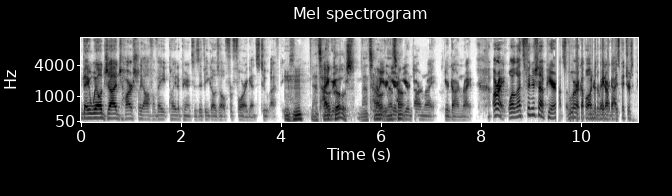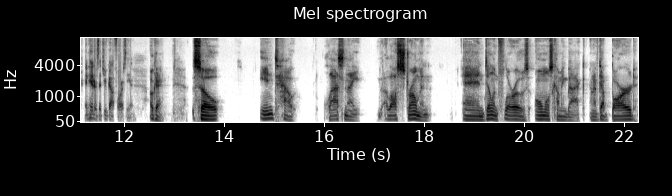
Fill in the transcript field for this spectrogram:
they will judge harshly off of eight plate appearances if he goes 0 for 4 against two lefties. Mm-hmm. That's how it goes. That's how. No, you're, that's you're, how. You're darn right. You're darn right. All right. Well, let's finish up here. So, who are a couple under the radar guys, pitchers, and hitters that you've got for us, Ian? Okay. So, in tout last night, I lost Stroman, and Dylan Floro's almost coming back, and I've got Bard,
